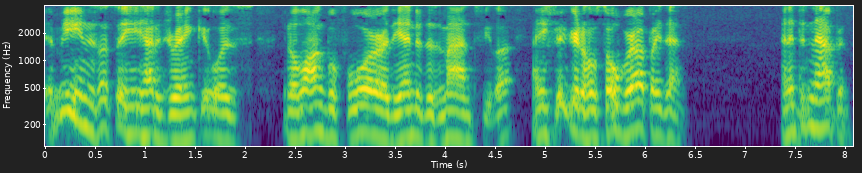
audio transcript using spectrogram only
it means, let's say he had a drink, it was you know long before the end of the Zman tefillah, and he figured he'll sober up by then. And it didn't happen.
